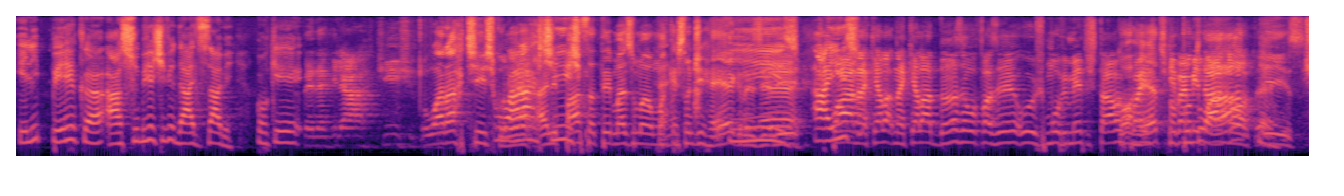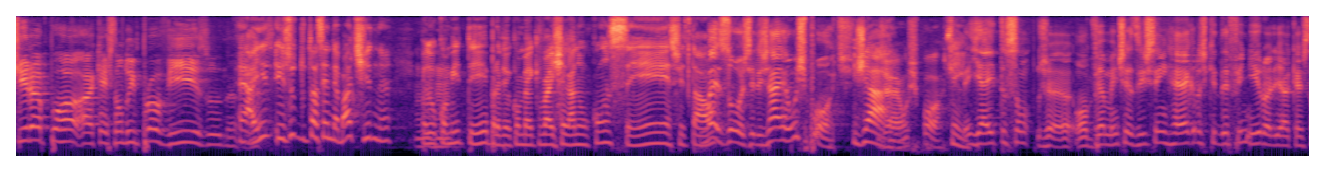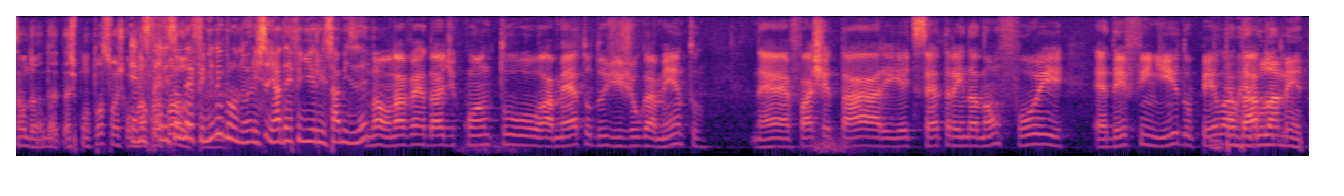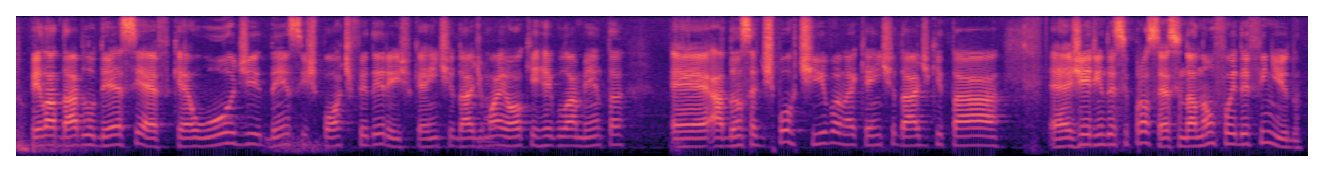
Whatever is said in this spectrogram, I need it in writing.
ele perca a subjetividade, sabe? Porque Perder aquele ar artístico. O ar artístico, O né? ar Aí ele artístico. passa a ter mais uma, uma questão de regras. Isso. Ele... Aí Pá, isso- naquela, naquela dança eu vou fazer os movimentos tal que vai- Corretos que vai me dar a pontuar, nota. isso. Tira porra, a questão do improviso. né? é, aí isso tudo tá sendo debatido, né? Pelo comitê, pra ver como é que vai chegar num consenso e tal. Mas hoje ele já é um esporte. já. Já é um esporte. Sim. E aí, são, já- obviamente, existem regras que definiram ali a questão do- da- das pontuações, como Eles, o Rafael eles estão falou. definindo, Bruno? Eles já definiram, sabe dizer? Não, na verdade, quanto a métodos de julgamento, né, faixa etária e etc., ainda não foi é, definido pela, um W- regulamento. pela WDSF, que é o World Dance Sport Federation, que é a entidade maior que regulamenta é, a dança desportiva, né, que é a entidade que está gerindo esse processo. Ainda não foi definido.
